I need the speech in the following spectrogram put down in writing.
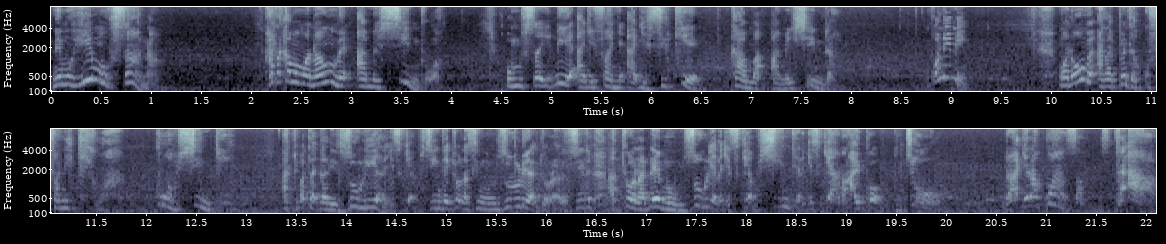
ni muhimu sana hata kama mwanaume ameshindwa umsaidie ajifanye ajisikie kama ameshinda. Kwa nini? Mwanaume anapenda kufanikiwa kuwa mshindi. Akipata gari zuri anajisikia mshindi. Akiwa na simu nzuri akiwa mshindi. Akiwa na demu mzuri anajisikia mshindi anajisikia raha iko juu. Daraja la kwanza star.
